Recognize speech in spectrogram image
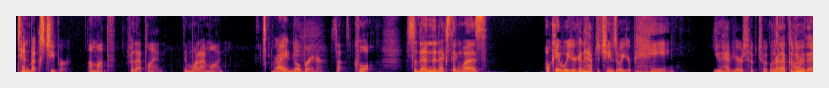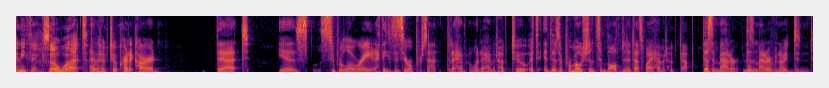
10 bucks cheaper a month for that plan than what I'm on. Right? No brainer. So cool. So then the next thing was, okay, well, you're going to have to change the way you're paying. You have yours hooked to a What does that credit have to do with anything? So what? I have it hooked to a credit card that is super low rate. I think it's a zero percent that I have what I have it hooked to. It's it, there's a promotion that's involved in it. That's why I have it hooked up. Doesn't matter. It doesn't matter even though I didn't.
